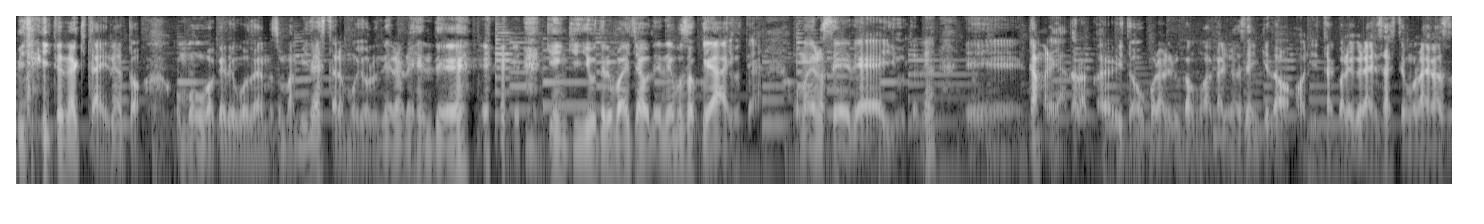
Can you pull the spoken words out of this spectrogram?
見ていただきたいなと思うわけでございます。まあ見出したらもう夜寝られへんで、元気言うてる場合ちゃうで、寝不足や、言うて、お前のせいで、言うてね、えー、黙れやドラッグ言うて怒られるかもわかりませんけど、本日はこれぐらいにさせてもらいます。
